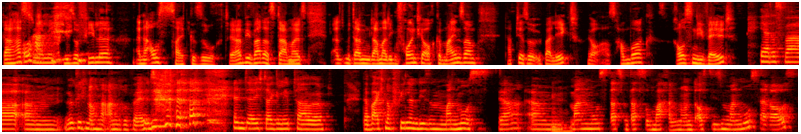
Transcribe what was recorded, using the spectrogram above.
Da hast Oha. du nämlich, wie so viele, eine Auszeit gesucht. Ja, wie war das damals? Also mit deinem damaligen Freund ja auch gemeinsam. Da habt ihr so überlegt, ja, aus Hamburg raus in die Welt? Ja, das war ähm, wirklich noch eine andere Welt, in der ich da gelebt habe. Da war ich noch viel in diesem Man muss, ja, ähm, mhm. man muss das und das so machen. Und aus diesem Man muss heraus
